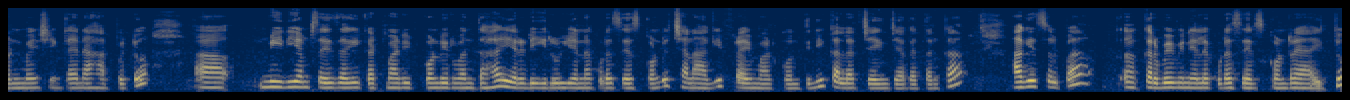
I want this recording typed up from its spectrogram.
ಒಣಮೆಣ್ಸಿನ್ಕಾಯಿನ ಹಾಕಿಬಿಟ್ಟು ಮೀಡಿಯಮ್ ಸೈಜಾಗಿ ಕಟ್ ಮಾಡಿ ಇಟ್ಕೊಂಡಿರುವಂತಹ ಎರಡು ಈರುಳ್ಳಿಯನ್ನು ಕೂಡ ಸೇರಿಸ್ಕೊಂಡು ಚೆನ್ನಾಗಿ ಫ್ರೈ ಮಾಡ್ಕೊತೀನಿ. ಕಲರ್ ಚೇಂಜ್ ಆಗೋ ತನಕ. ಹಾಗೆ ಸ್ವಲ್ಪ ಕರಿಬೇವಿನೆಲೆ ಕೂಡ ಸೇರಿಸ್ಕೊಂಡ್ರೆ ಆಯಿತು.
